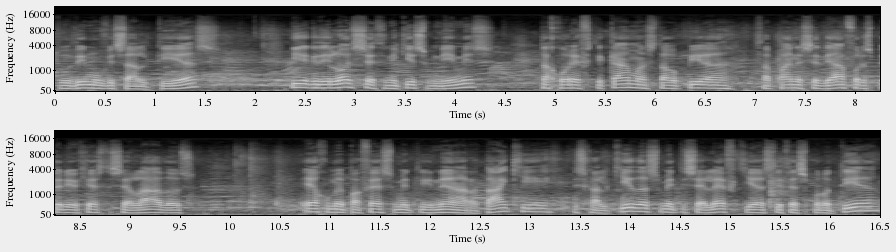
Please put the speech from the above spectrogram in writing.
του Δήμου Βυσαλτίας, οι εκδηλώσεις εθνικής μνήμης, τα χορευτικά μας τα οποία θα πάνε σε διάφορες περιοχές της Ελλάδος Έχουμε επαφές με τη Νέα Αρτάκη, της Χαλκίδας, με τη Σελεύκια στη Θεσπρωτεία,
